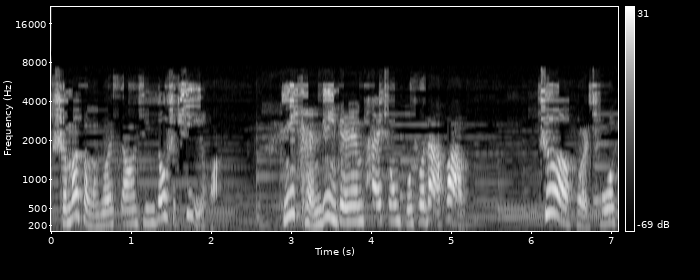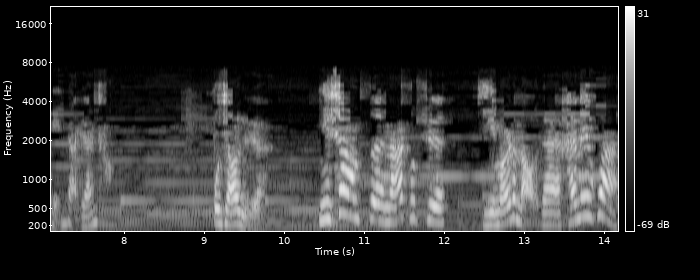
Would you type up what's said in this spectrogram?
什么董卓相亲都是屁话，你肯定跟人拍胸脯说大话了。这会儿求我给你打圆场，不小吕，你上次拿出去几门的脑袋还没换，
